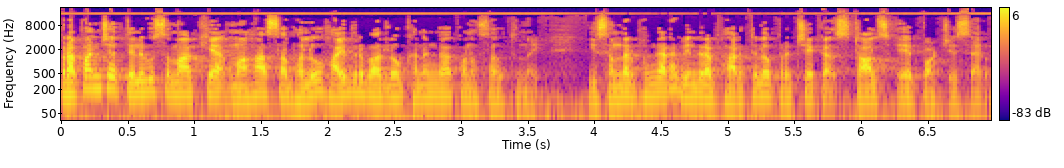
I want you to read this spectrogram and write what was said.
ప్రపంచ తెలుగు సమాఖ్య మహాసభలు హైదరాబాద్లో ఘనంగా కొనసాగుతున్నాయి. ఈ సందర్భంగా రవీంద్ర భారతిలో ప్రత్యేక స్టాల్స్ ఏర్పాటు చేశారు.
